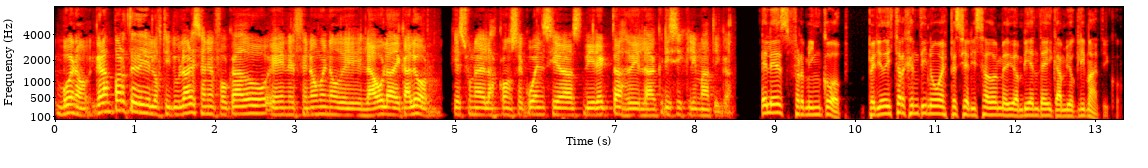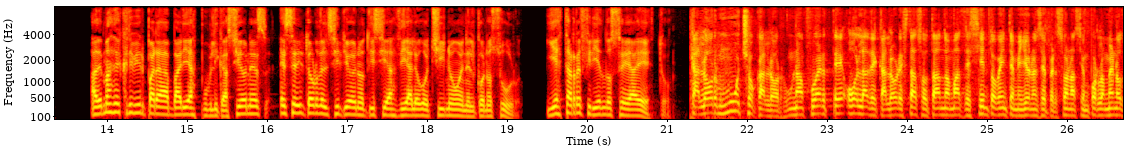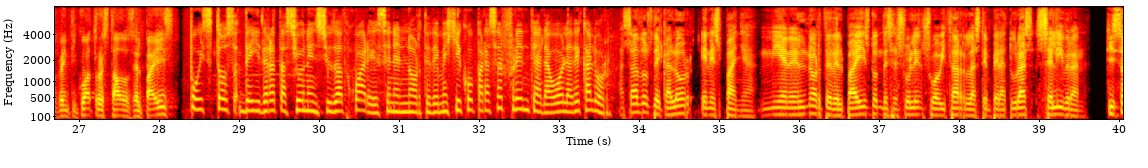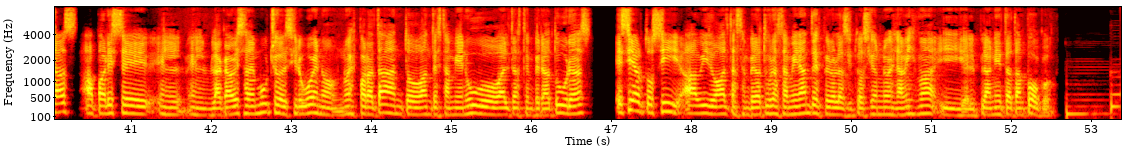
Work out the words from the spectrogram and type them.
Bueno, gran parte de los titulares se han enfocado en el fenómeno de la ola de calor, que es una de las consecuencias directas de la crisis climática. Él es Fermín Kopp, periodista argentino especializado en medio ambiente y cambio climático. Además de escribir para varias publicaciones, es editor del sitio de noticias Diálogo Chino en el Cono Sur, y está refiriéndose a esto. Calor, mucho calor. Una fuerte ola de calor está azotando a más de 120 millones de personas en por lo menos 24 estados del país. Puestos de hidratación en Ciudad Juárez, en el norte de México, para hacer frente a la ola de calor. Asados de calor en España. Ni en el norte del país, donde se suelen suavizar las temperaturas, se libran. Quizás aparece en, la cabeza de muchos decir, bueno, no es para tanto, antes también hubo altas temperaturas. Es cierto, sí, ha habido altas temperaturas también antes, pero la situación no es la misma y el planeta tampoco.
